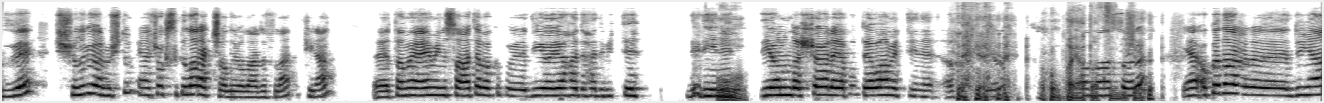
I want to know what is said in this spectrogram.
Ve şunu görmüştüm. Yani çok sıkılarak çalıyorlardı falan filan. E, Tamaya Emin'in saate bakıp e, Dio'ya hadi hadi bitti dediğini, Oo. Dio'nun da şöyle yapıp devam ettiğini hatırlıyorum. O bayağı Ondan şey. sonra yani o kadar e, dünya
